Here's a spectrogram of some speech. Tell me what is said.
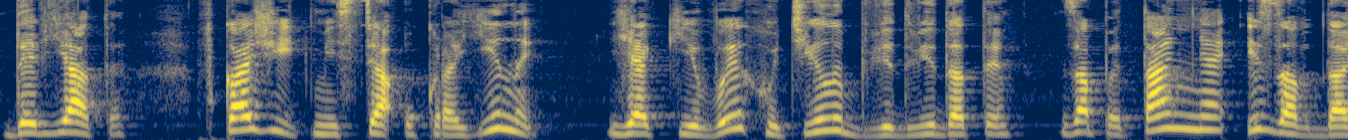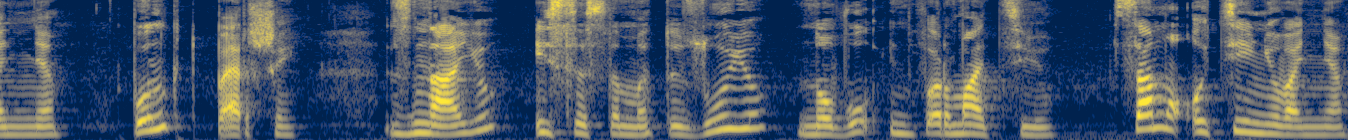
Дев'яте. Вкажіть місця України, які ви хотіли б відвідати. Запитання і завдання. Пункт перший. Знаю і систематизую нову інформацію. Самооцінювання.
